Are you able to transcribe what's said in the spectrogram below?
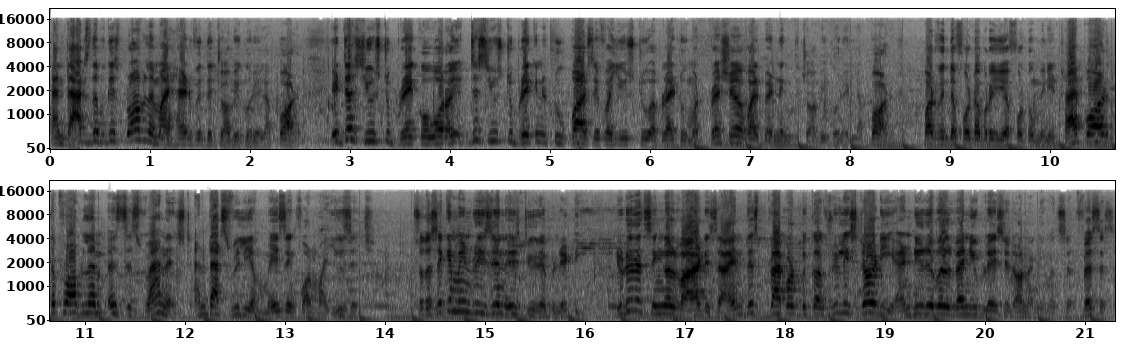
and that's the biggest problem I had with the Joby Gorilla Pod. It just used to break over or it just used to break into two parts if I used to apply too much pressure while bending the Joby Gorilla Pod. But with the PhotoPro UFO 2 mini tripod, the problem is just vanished and that's really amazing for my usage. So the second main reason is durability. Due to the single wire design, this tripod becomes really sturdy and durable when you place it on uneven surfaces.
